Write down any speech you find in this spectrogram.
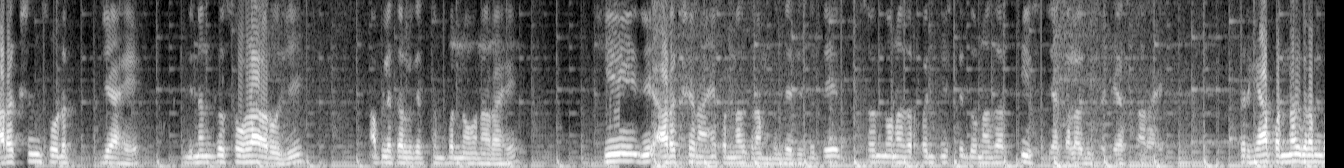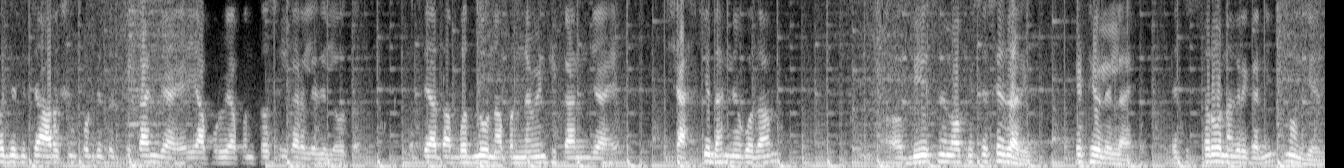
आरक्षण सोडत जे आहे दिनांक सोळा रोजी आपल्या तालुक्यात संपन्न होणार आहे. हे जे आरक्षण आहे पन्नास ग्रामपंचायतीचं ते सन दोन हजार पंचवीस ते दोन हजार तीस या कालावधीसाठी असणार आहे. तर ह्या पन्नास ग्रामपंचायतीच्या आरक्षण कोटीचं ठिकाण जे आहे यापूर्वी आपण तहसील कार्यालय दिलं होतं. तर ते आता बदलून आपण नवीन ठिकाण जे आहे शासकीय धान्य गोदाम बी एस एन एल ऑफिसच्या शेजारी हे ठेवलेलं आहे. त्याची सर्व नागरिकांनी नोंद घ्यावी.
